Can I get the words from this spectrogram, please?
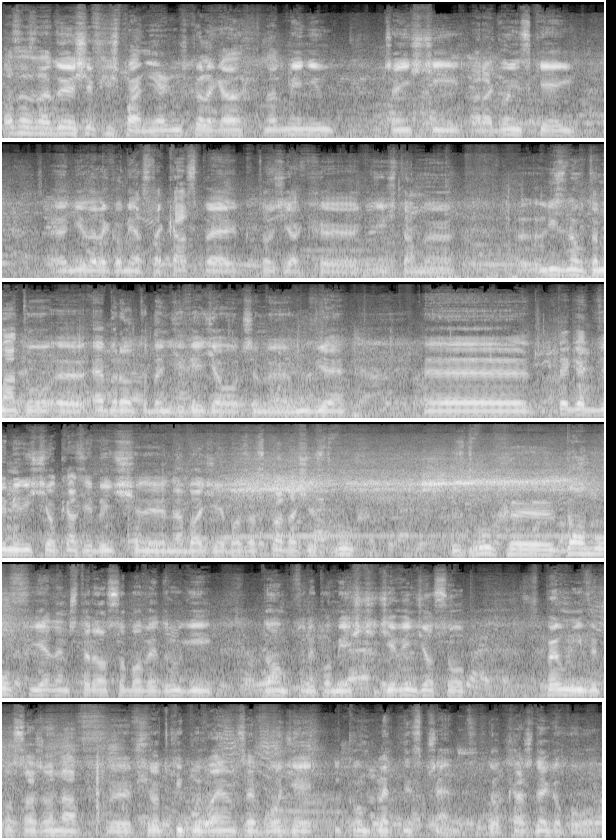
Baza znajduje się w Hiszpanii, jak już kolega nadmienił, części aragońskiej, e, niedaleko miasta Caspe. Ktoś jak e, gdzieś tam e, liznął tematu Ebro, to będzie wiedział o czym mówię. E, Tak jak Wy mieliście okazję być e, na bazie, baza składa się z dwóch, z dwóch e, domów, jeden czteroosobowy, drugi dom, który pomieści 9 osób, w pełni wyposażona w, środki pływające w wodzie i kompletny sprzęt do każdego połowu,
